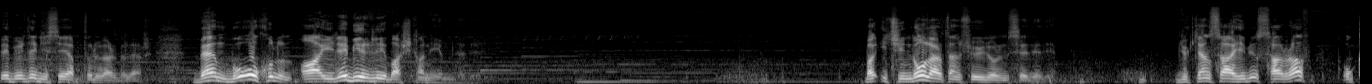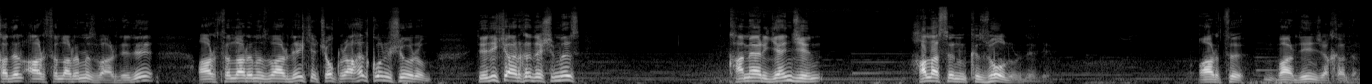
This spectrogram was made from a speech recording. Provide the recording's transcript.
Ve bir de lise yaptırıverdiler. Ben bu okulun aile birliği başkanıyım dedi. Bak içinde olaraktan söylüyorum size dedi. Dükkan sahibi, sarraf, o kadın artılarımız var dedi. Artılarımız var dedi ki çok rahat konuşuyorum. Dedi ki arkadaşımız Kamer Genc'in halasının kızı olur dedi. Artı var deyince kadın.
